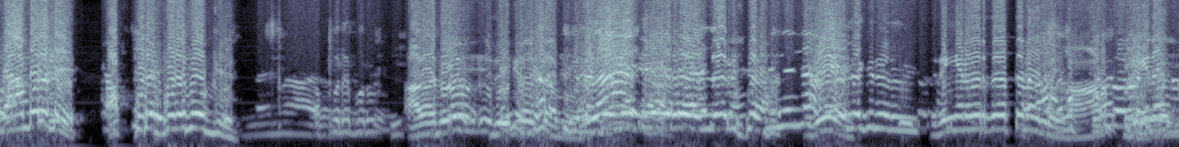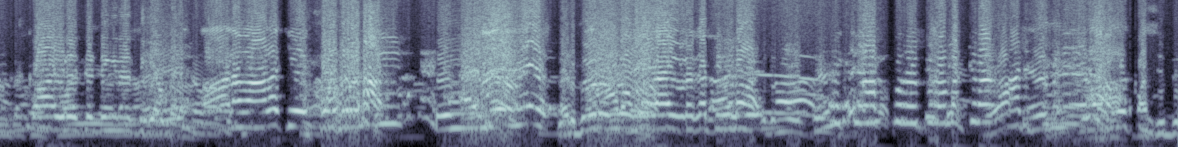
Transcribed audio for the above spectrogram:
ഞാൻ പറയണ്ടേ അപ്പുറം ഇപ്പുറം നോക്ക് അതായത് ഇത് വെറുതെ എത്തണല്ലോ ഇങ്ങനെ കായിരത്തിട്ട് ഇങ്ങനെ എത്തിക്കാൻ പക്ഷെ ഇത്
